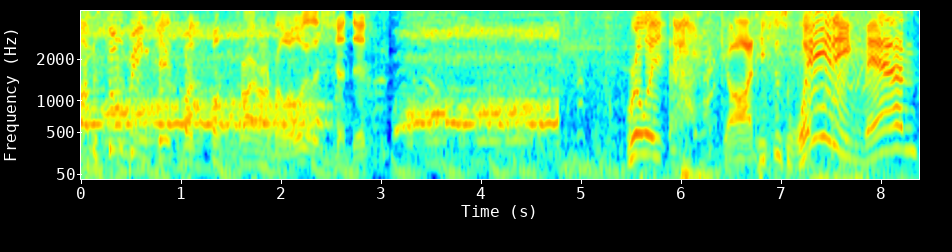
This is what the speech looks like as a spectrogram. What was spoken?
I'm still being chased by this fucking tryhard brother. Look at this shit, dude. Really? Oh my god, he's just waiting, man.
